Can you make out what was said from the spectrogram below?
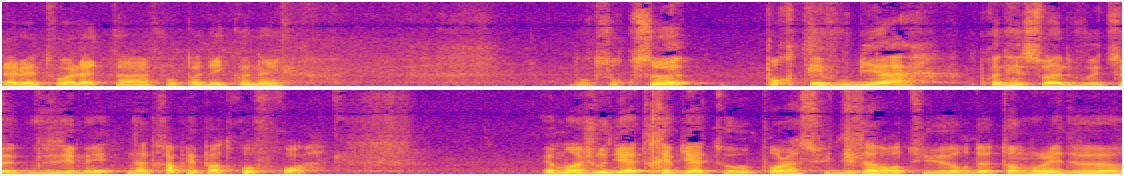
Et mes toilettes, hein, faut pas déconner. Donc sur ce, portez-vous bien, prenez soin de vous et de ceux que vous aimez, n'attrapez pas trop froid. Et moi je vous dis à très bientôt pour la suite des aventures de Tom Raider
